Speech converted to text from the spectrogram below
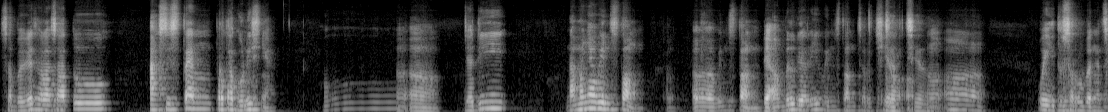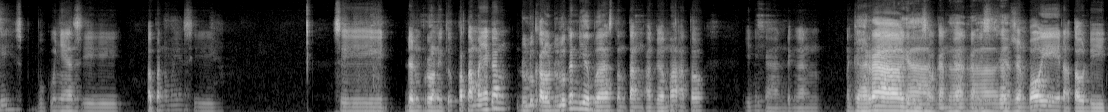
sebagai salah satu asisten protagonisnya oh Heeh. jadi namanya Winston Eh, Winston diambil dari Winston Churchill, Churchill. Heeh. wih itu seru banget sih bukunya si apa namanya si si Dan Brown itu pertamanya kan dulu kalau dulu kan dia bahas tentang agama atau ini kan dengan negara gitu Ya, misalkan kan negara, Constitution point atau di eh,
